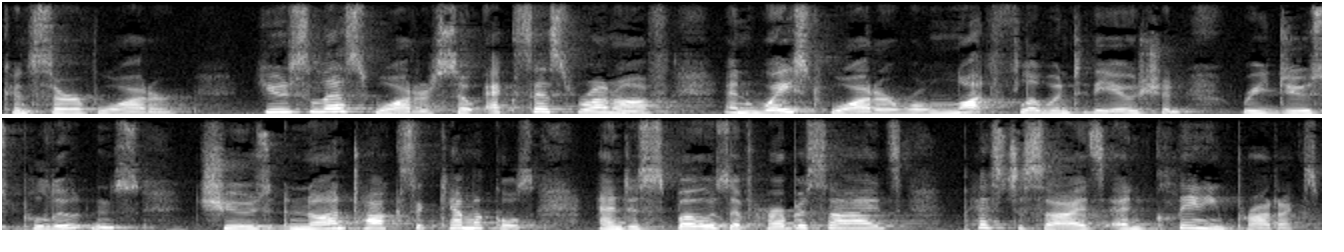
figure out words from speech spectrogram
Conserve water. Use less water so excess runoff and wastewater will not flow into the ocean. Reduce pollutants. Choose non toxic chemicals and dispose of herbicides, pesticides, and cleaning products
